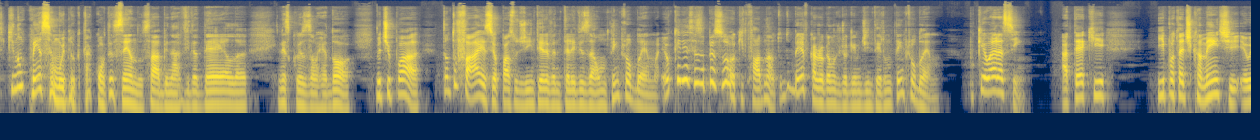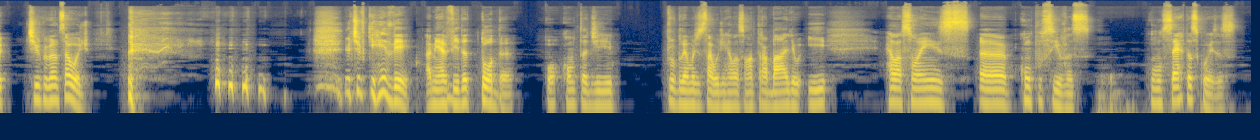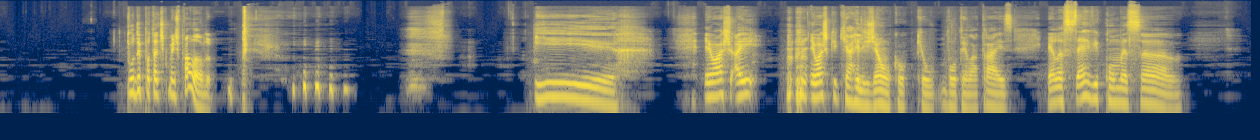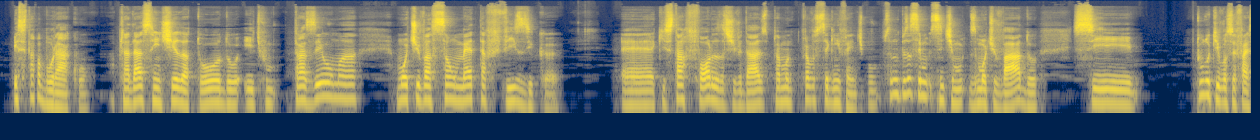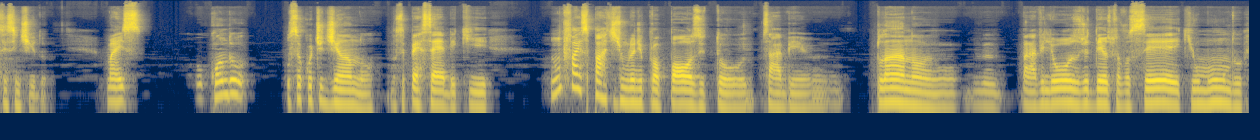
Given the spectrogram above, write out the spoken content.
Que não pensa muito no que tá acontecendo, sabe? Na vida dela e nas coisas ao redor. Do tipo, ah, tanto faz se eu passo o dia inteiro vendo televisão, não tem problema. Eu queria ser essa pessoa que fala, não, tudo bem ficar jogando videogame o dia inteiro, não tem problema. Porque eu era assim. Até que, hipoteticamente, eu tive problema de saúde. eu tive que rever a minha vida toda por conta de problemas de saúde em relação a trabalho e relações uh, compulsivas com certas coisas. Tudo hipoteticamente falando. e eu acho aí eu acho que, que a religião que eu, que eu voltei lá atrás ela serve como essa esse tapa buraco para dar sentido a todo e tipo trazer uma motivação metafísica é, que está fora das atividades para você seguir em frente. Tipo, você não precisa se sentir desmotivado se tudo que você faz tem sentido. Mas quando o seu cotidiano você percebe que não faz parte de um grande propósito, sabe? plano maravilhoso de Deus para você e que o mundo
